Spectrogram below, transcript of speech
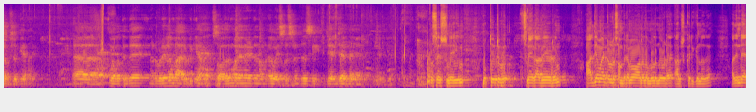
ശംസൊക്കെയാണ് യോഗത്തിന്റെ നടപടികൾ നമ്മൾ ആരംഭിക്കുകയാണ്. സ്വാഗതം പറയാനായിട്ട് നമ്മുടെ വൈസ് പ്രസിഡന്റ് ശ്രീ ജയൻ ചേട്ടനെ ഞാൻ ക്ഷണിക്കുക അസോസിയേഷന്റെയും മുത്തൂറ്റ് സ്നേഹാലയുടെയും ആദ്യമായിട്ടുള്ള സംരംഭമാണ് നമ്മൾ ഇന്നിവിടെ ആവിഷ്കരിക്കുന്നത്. അതിന്റെ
